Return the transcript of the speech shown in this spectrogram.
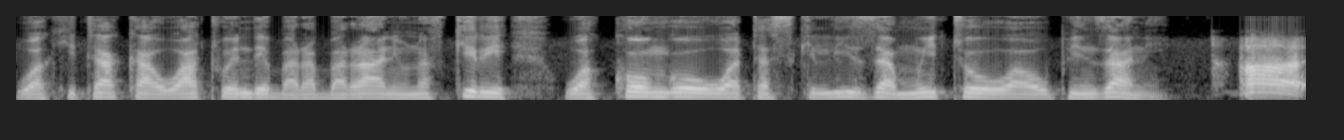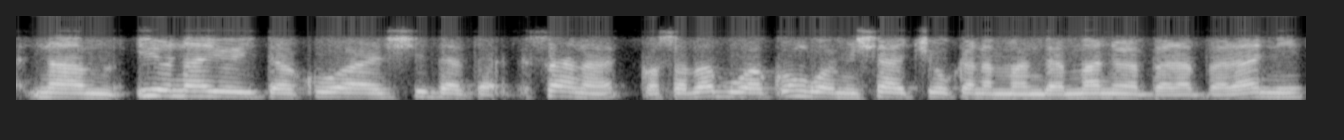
wakitaka watu waende barabarani. Unafikiri Wakongo watasikiliza mwito wa upinzani? Ah, naam, hiyo nayo itakuwa shida sana, kwa sababu Wakongo wameshachoka na maandamano ya barabarani.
